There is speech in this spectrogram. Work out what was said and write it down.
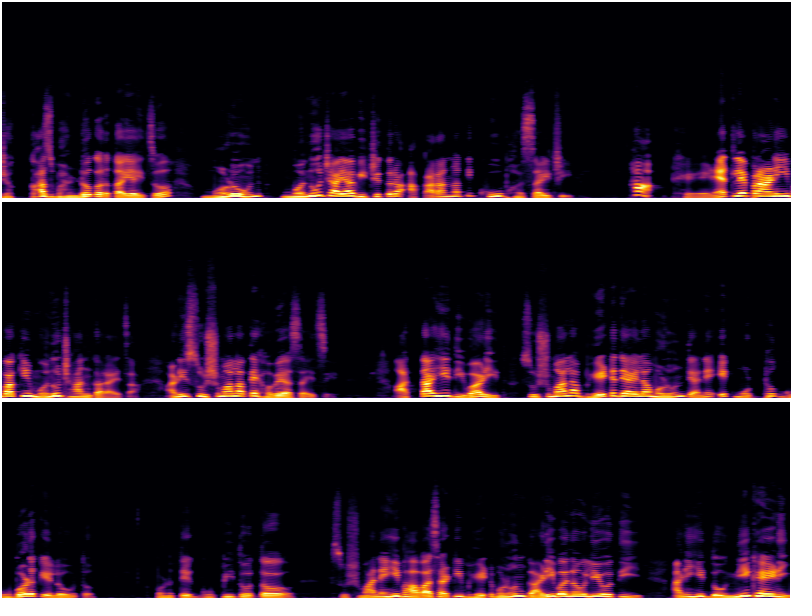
झक्कास भांडं करता यायचं. म्हणून मनूच्या या विचित्र आकारांना ती खूप हसायची. हां खेळण्यातले प्राणी बाकी मनू छान करायचा आणि सुषमाला ते हवे असायचे. आत्ता ही दिवाळीत सुषमाला भेट द्यायला म्हणून त्याने एक मोठं घुबड केलं होतं. पण ते गुपित होतं. सुषमानेही भावासाठी भेट म्हणून गाडी बनवली होती आणि ही दोन्ही खेळणी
